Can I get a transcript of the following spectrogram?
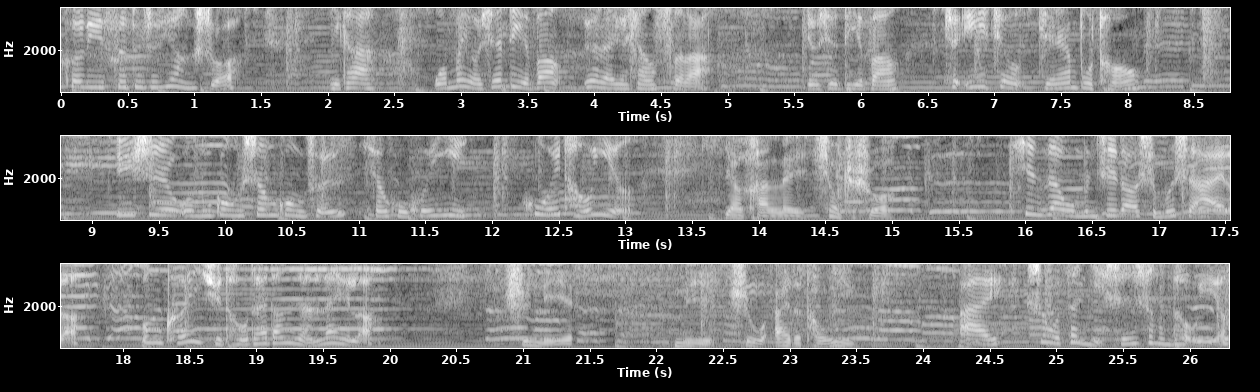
克里斯对着样说：“你看，我们有些地方越来越相似了，有些地方却依旧截然不同。于是我们共生共存，相互辉映，互为投影。”杨含泪笑着说：“现在我们知道什么是爱了，我们可以去投胎当人类了。是你，你是我爱的投影，爱是我在你身上的投影。”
